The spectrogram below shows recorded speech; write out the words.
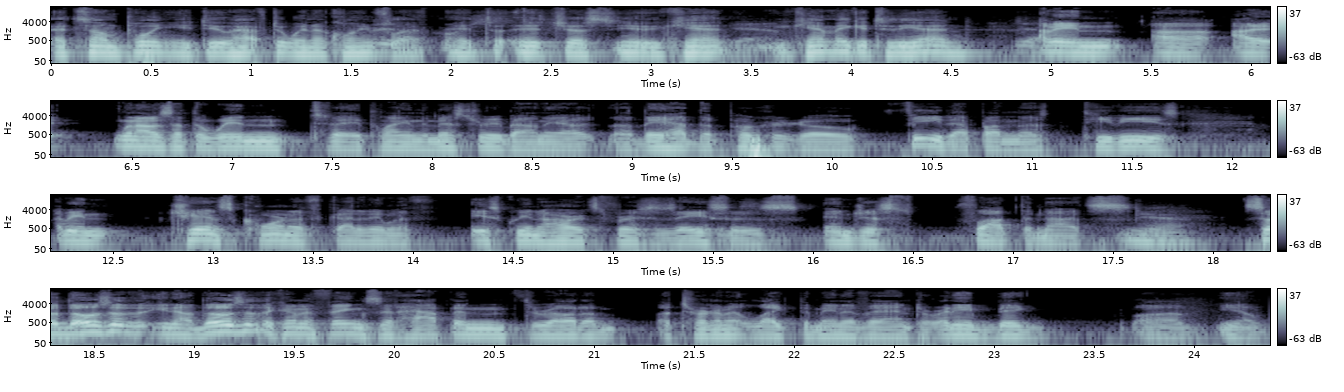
at some point you do have to win a coin flip. It, it's just you, know, you can't you can't make it to the end. I mean, uh, I when I was at the Wynn today playing the Mystery Bounty, I, uh, they had the PokerGO feed up on the TVs. I mean, Chance Kornuth got it in with Ace Queen of Hearts versus Aces and just flopped the nuts. Yeah. So those are the you know those are the kind of things that happen throughout a, a tournament like the main event or any big uh, you know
